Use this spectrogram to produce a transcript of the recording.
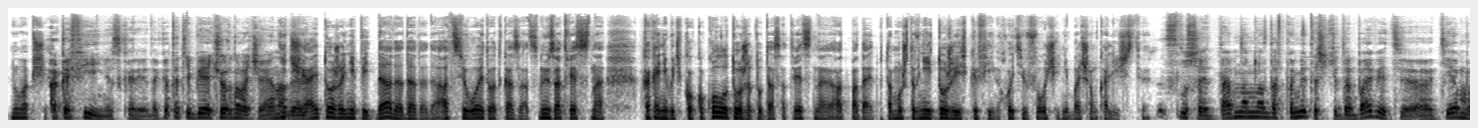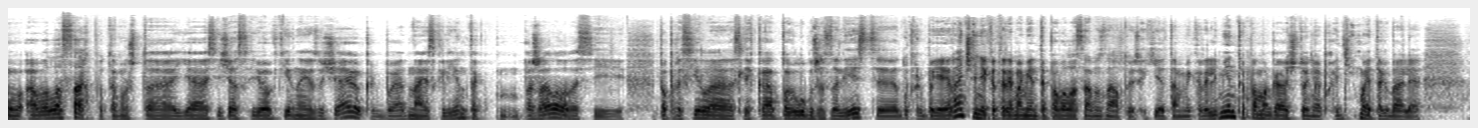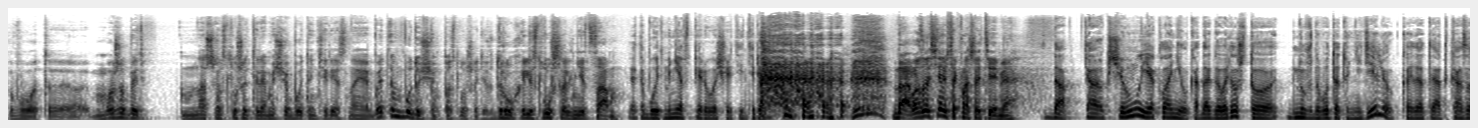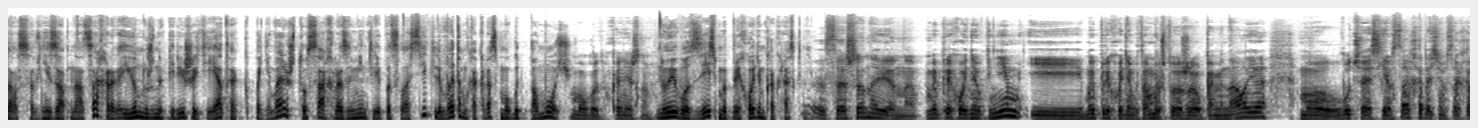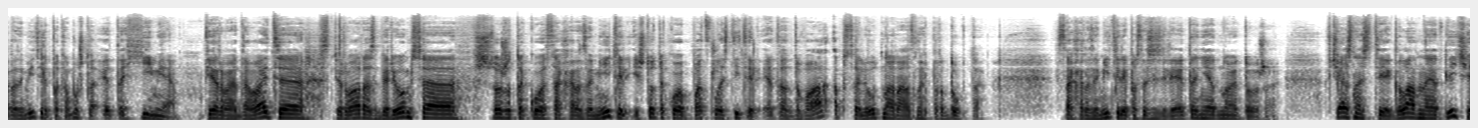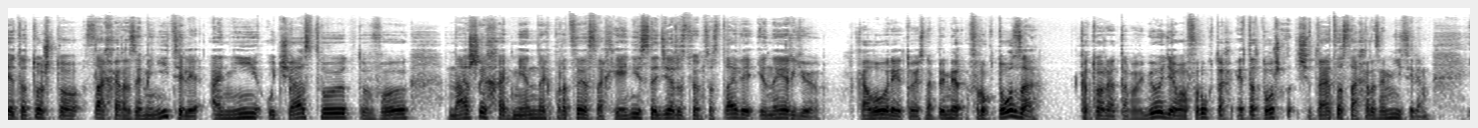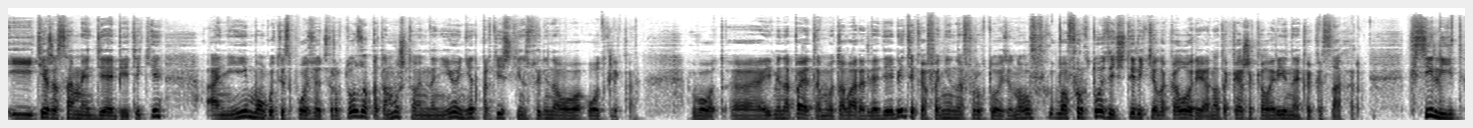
Ну, вообще. А кофеине скорее. Так это тебе черного чая надо. И чай тоже не пить. Да, да, да, да, да. От всего этого отказаться. Ну и, соответственно, какая-нибудь Кока-Кола тоже туда, соответственно, отпадает, потому что в ней тоже есть кофеин, хоть и в очень небольшом количестве. Слушай, там нам надо в пометочке добавить э, тему о волосах, потому что я сейчас ее активно изучаю. Как бы одна из клиенток пожаловалась и попросила слегка поглубже залезть. Э, ну, как бы я и раньше некоторые моменты по волосам знал, то есть какие там микроэлементы помогают, что необходимо и так далее. Вот. Э, может быть, нашим слушателям еще будет интересно и об этом в будущем послушать, вдруг, или слушальницам. Это будет мне в первую очередь интересно. Да, возвращаемся к нашей теме. Да, а к чему я клонил, когда говорил, что нужно вот эту неделю, когда ты отказался внезапно от сахара, ее нужно пережить. И я так понимаю, что сахарозаменители и подсластители в этом как раз могут помочь. Могут, конечно. Ну и вот здесь мы приходим как раз к ним. Совершенно верно. Мы приходим к ним, и мы приходим к тому, что уже упоминал я, мол, лучше я съем сахара, чем сахарозаменитель, потому что это химия. Первое, давайте сперва разберемся, что же такое сахарозаменитель и что такое подсластитель. Это два абсолютно разных продукта. Сахарозаменители и подсластители – это не одно и то же. В частности, главное отличие – это то, что сахарозаменители, они участвуют в наших обменных процессах, и они содержат в своем составе энергию, калории. То есть, например, фруктоза которая там в меде, во фруктах, это тоже считается сахарозаменителем. И те же самые диабетики, они могут использовать фруктозу, потому что на нее нет практически инсулинового отклика. Вот. Э, именно поэтому товары для диабетиков, они на фруктозе. Но во фруктозе 4 килокалории, она такая же калорийная, как и сахар. Ксилит,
